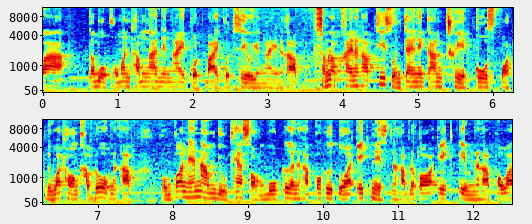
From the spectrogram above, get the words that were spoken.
ว่า ระบบของมันทำงานยังไงกดบายกดเซลยังไงนะครับสำหรับใครนะครับที่สนใจในการเทรด Go Spot หรือว่าทองคำโลกนะครับผมก็แนะนำอยู่แค่2โบรกเกอร์นะครับก็คือตัว XNES นะครับแล้วก็ XM นะครับเพราะว่า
